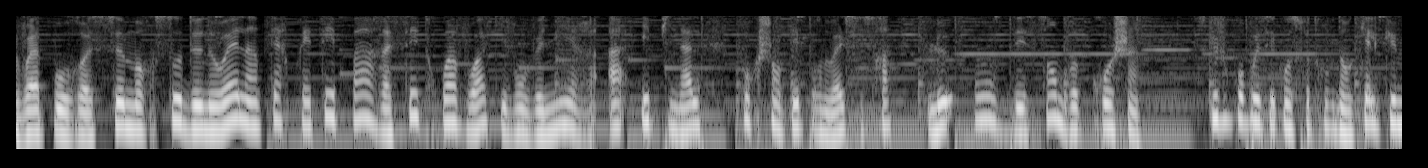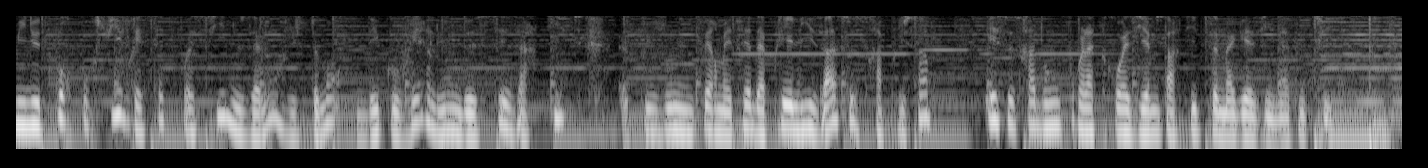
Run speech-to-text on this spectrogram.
Voilà pour ce morceau de Noël interprété par ces trois voix qui vont venir à Épinal pour chanter pour Noël. Ce sera le 11 décembre prochain. Ce que je vous propose, c'est qu'on se retrouve dans quelques minutes pour poursuivre et cette fois-ci, nous allons justement découvrir l'une de ces artistes que je me permettrai d'appeler Lisa. Ce sera plus simple et ce sera donc pour la troisième partie de ce magazine. À tout de suite.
